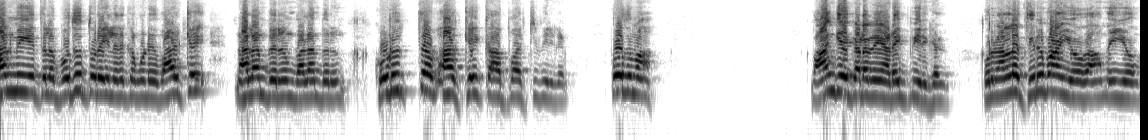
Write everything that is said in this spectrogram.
ஆன்மீகத்தில் பொதுத்துறையில் இருக்கக்கூடிய வாழ்க்கை நலம் பெறும் வளம் பெறும். கொடுத்த வாக்கை காப்பாற்றுவீர்கள். போதுமா? வாங்கிய கடனை அடைப்பீர்கள். ஒரு நல்ல திருமண யோகம் அமையும்.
